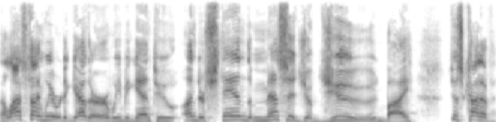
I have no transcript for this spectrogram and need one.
Now, last time we were together, we began to understand the message of Jude by just kind of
